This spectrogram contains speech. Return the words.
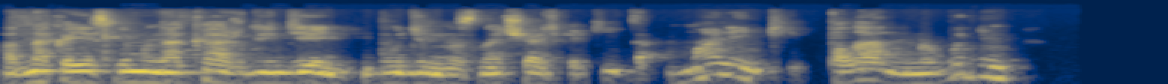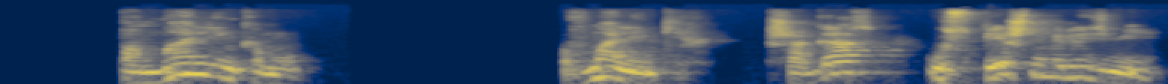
Однако, если мы на каждый день будем назначать какие-то маленькие планы, мы будем по-маленькому, в маленьких шагах успешными людьми.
